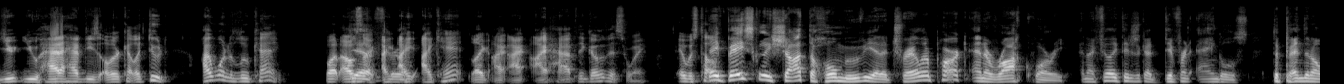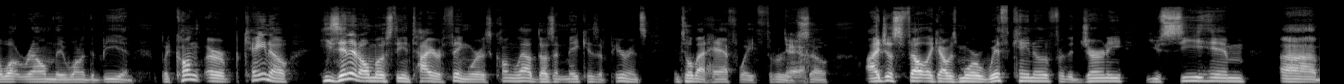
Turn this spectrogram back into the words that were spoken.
you, you you had to have these other like, dude. I wanted Liu Kang, but I was Yeah, like. I, I I can't. Like, I, I I have to go this way. It was tough. they basically shot the whole movie at a trailer park and a rock quarry, and I feel like they just got different angles depending on what realm they wanted to be in. But Kung or Kano, he's in it almost the entire thing, whereas Kung Lao doesn't make his appearance until about halfway through. Yeah. So I just felt like I was more with Kano for the journey. You see him. Uh,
